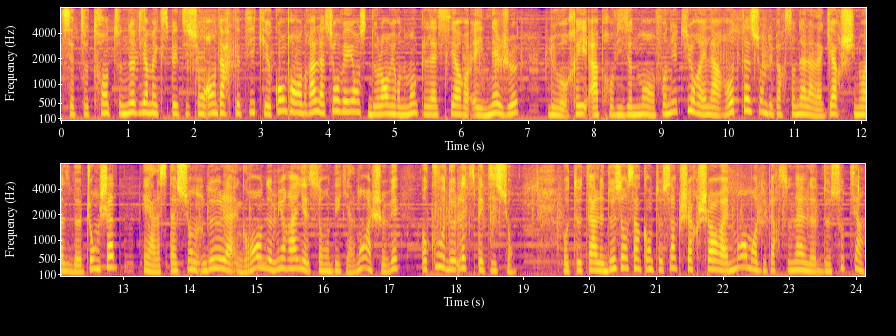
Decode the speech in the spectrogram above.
Cette 39e expédition antarctique comprendra la surveillance de l'environnement glaciaire et neigeux, le réapprovisionnement en fourniture et la rotation du personnel à la gare chinoise de Zhongshan et à la station de la Grande Muraille seront également achevés au cours de l'expédition. Au total, 255 chercheurs et membres du personnel de soutien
